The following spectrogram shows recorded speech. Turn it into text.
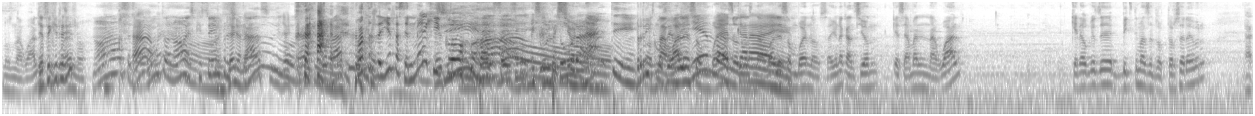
Los nahuales. ¿Ya te quieres ir? buenos. No, no, te Ah, pregunto, no, es que estoy impresionado. casi, digo. ya casi, rápido. ¿Cuántas leyendas en México? Sí, sí, sí, es impresionante. Los Ricos nahuales son buenos, los nahuales son buenos. Hay una canción que se llama El Nahual. Creo que es de Víctimas del Doctor Cerebro. Ah.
